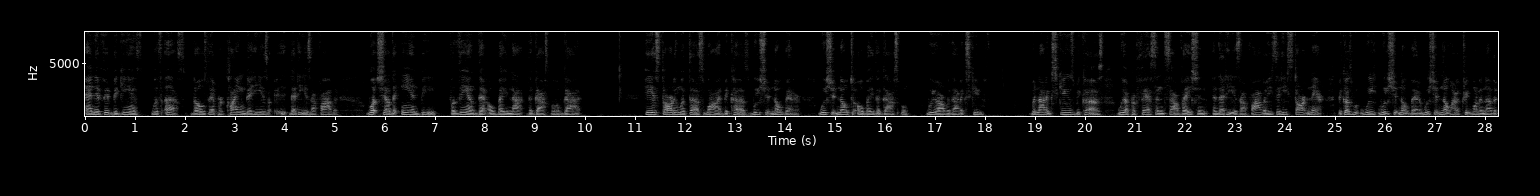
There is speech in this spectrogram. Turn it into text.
And if it begins with us, those that proclaim that he is that he is our father, what shall the end be for them that obey not the gospel of God? He is starting with us. Why? Because we should know better. We should know to obey the gospel. We are without excuse. But not excused because we are professing salvation and that he is our father. He said he's starting there because we, we should know better. We should know how to treat one another.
